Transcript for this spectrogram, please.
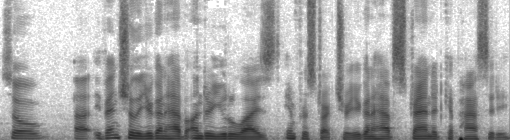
So uh, eventually you're going to have underutilized infrastructure. You're going to have stranded capacity.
